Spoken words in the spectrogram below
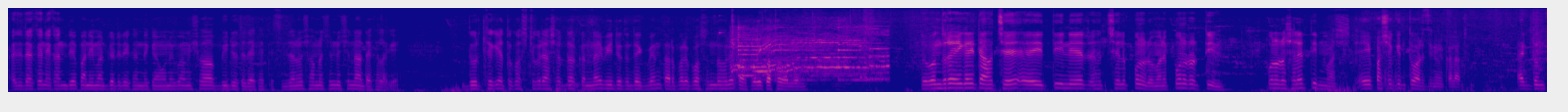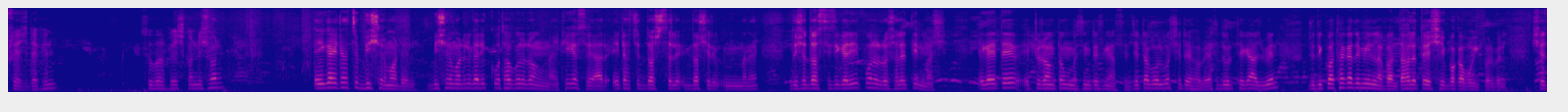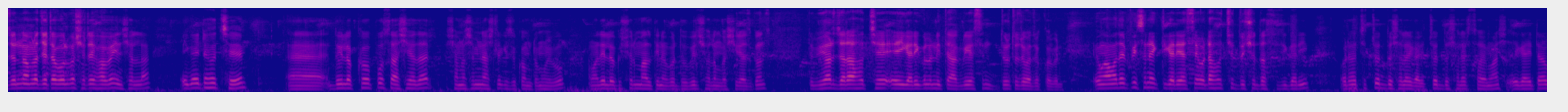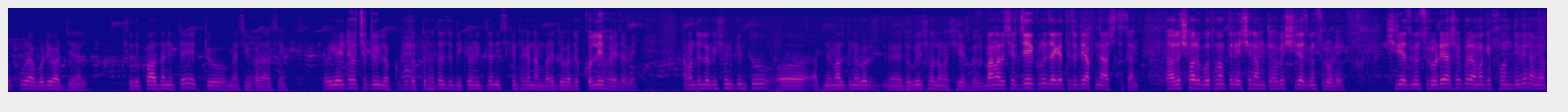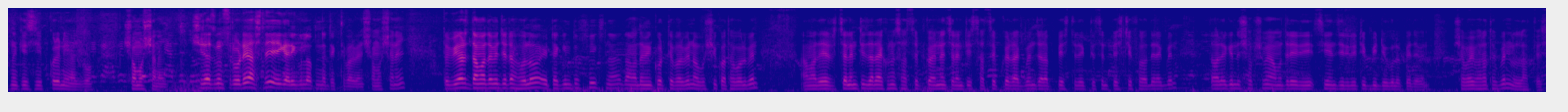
এই যে দেখেন, এখান দিয়ে পানি মার্কেটের এখান দিয়ে কেমন হইব, আমি সব ভিডিওতে দেখাইতেছি। যেন সামনাসামনি এসে না দেখা লাগে। দূর থেকে এত কষ্ট করে আসার দরকার নাই, ভিডিওতে দেখবেন, তারপরে পছন্দ হলে তারপরে কথা বলবেন। তো বন্ধুরা, এই গাড়িটা হচ্ছে এই তিনের, হচ্ছে পনেরো মানে পনেরোর তিন। পনেরো সালের তিন মাস। এই পাশে কিন্তু অরিজিনাল কালার একদম ফ্রেশ দেখেন। সুপার ফ্রেশ কন্ডিশন এই গাড়িটা হচ্ছে বিশের মডেল বিশের মডেল গাড়ি কোথাও কোনো রং নাই, ঠিক আছে? আর এটা হচ্ছে দশ সালে, দশের মানে দুশো দশ সিসি গাড়ি পনেরো সালের তিন মাস। এই গাড়িতে একটু রং টং মেসিং টেসিং আছে। যেটা বলব সেটাই হবে। এত দূর থেকে আসবেন, যদি কথা কাজে মিল না পান, তাহলে তো এসেই বকাবকি করবেন। সেজন্য আমরা যেটা বলব সেটাই হবে, ইনশাল্লাহ। এই গাড়িটা হচ্ছে দুই লক্ষ পঁচাশি হাজার সামনাসামনি আসলে কিছু কম টম হইব। আমাদের লোকেশন মালতিনগর ধুবিল সলঙ্গা সিরাজগঞ্জ। তো বিহার যারা হচ্ছে এই গাড়িগুলো নিতে আগ্রহী আছেন, দ্রুত যোগাযোগ করবেন। এবং আমাদের পিছনে একটি গাড়ি আছে, ওটা হচ্ছে দুশো দশ সিসি গাড়ি। ওটা হচ্ছে চোদ্দ সালের গাড়ি, চোদ্দ সালের ছয় মাস। এই গাড়িটাও পুরা বডি অরিজিনাল শুধু পাওদানিতে একটু ম্যাচিং করা আছে। ওই গাড়িটা হচ্ছে দুই লক্ষ পঁচাত্তর হাজার। যদি কেউ নিতে চান স্ক্রিন থাকা নাম্বারে যোগাযোগ করলেই হয়ে যাবে। আমাদের লোকেশন কিন্তু আপনার মালতিনগর ধুবিল সলঙ্গা সিরাজগঞ্জ। বাংলাদেশের যে কোনো জায়গাতে যদি আপনি আসতে চান, তাহলে সর্বপ্রথম আপনার এসে নামতে হবে সিরাজগঞ্জ রোডে। সিরাজগঞ্জ রোডে আসার পরে আমাকে ফোন দিবেন, আমি আপনাকে রিসিভ করে নিয়ে আসব। সমস্যা নেই। সিরাজগঞ্জ রোডে আসলে এই গাড়িগুলো আপনারা দেখতে পারবেন, সমস্যা নেই। তো বিয়ার্স দামাদামি যেটা হলো, এটা কিন্তু ফিক্স না। দামাদামি করতে পারবেন, অবশ্যই কথা বলবেন। আমাদের চ্যানেলটি যারা এখনও সাবস্ক্রাইব করে না চ্যানেলটি সাবস্ক্রাইব করে রাখবেন। যারা পেজটি দেখতেছেন, পেজটি ফলো দিয়ে রাখবেন। তাহলে কিন্তু সবসময় আমাদের এই সিএনজি রিলেটিভ ভিডিওগুলো পেয়ে যাবেন। সবাই ভালো থাকবেন, আল্লাহ হাফেজ।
